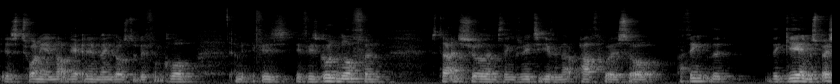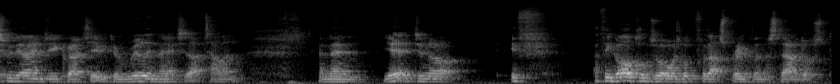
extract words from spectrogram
is 20 and not getting in, then goes to a different club. And if he's if he's good enough and starting to show them things, we need to give him that pathway. So I think that the game, especially with the IMG criteria, we can really nurture that talent. And then, yeah, do you know, if I think all clubs will always look for that sprinkling of stardust.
